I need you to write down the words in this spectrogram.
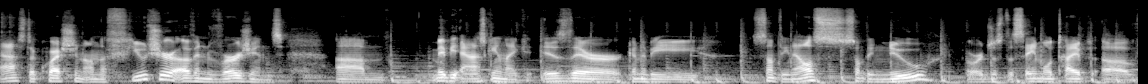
asked a question on the future of inversions. Um, maybe asking, like, is there going to be something else, something new, or just the same old type of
